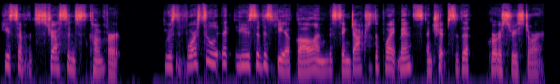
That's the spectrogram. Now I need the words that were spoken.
he suffered stress and discomfort. He was forced to limit the use of his vehicle and missing doctor's appointments and trips to the grocery store.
